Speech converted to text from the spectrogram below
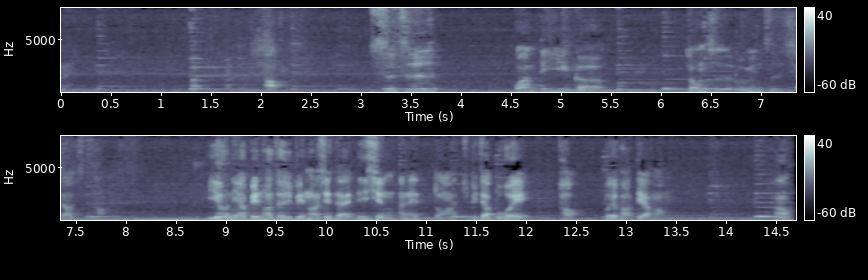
安尼。好，食指关第一格，中指、无名指、小指哈。以后你要变化再去变化，现在力行安尼短，比较不会跑，不会跑掉哈。好，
